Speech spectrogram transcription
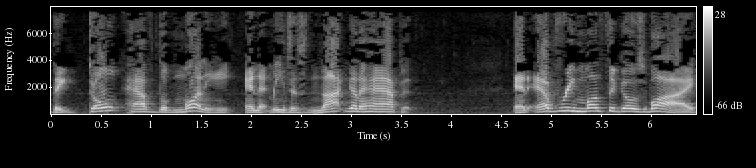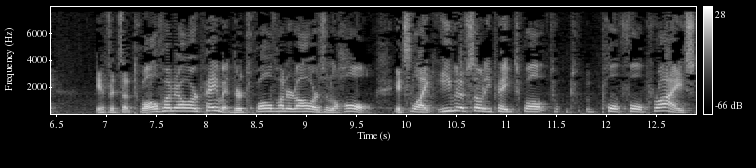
They don't have the money, and that means it's not going to happen. And every month that goes by, if it's a twelve hundred dollar payment, they're twelve hundred dollars in the hole. It's like even if somebody paid twelve full price,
